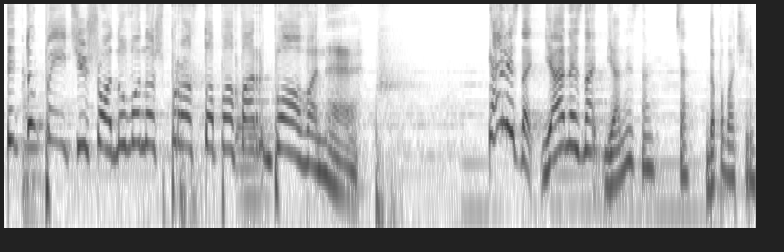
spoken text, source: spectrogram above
Ти тупий чи що? Ну воно ж просто пофарбоване. Я не знаю, я не знаю, я не знаю. Все, до побачення.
